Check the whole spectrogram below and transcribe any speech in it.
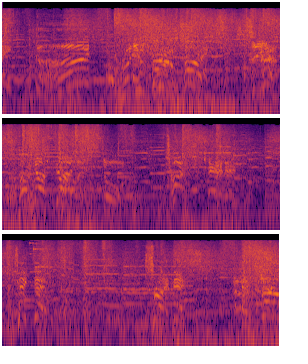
Blade! I'll run you through. Torrent! See ya. I'm knocked out! Talent storm. Touch cannon. Take this! Try this! Inferno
